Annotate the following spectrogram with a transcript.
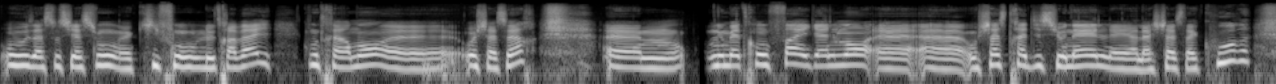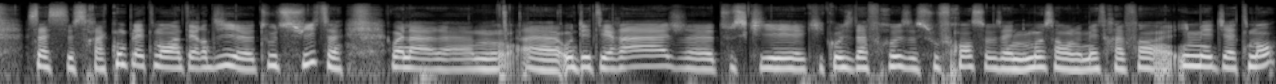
aux associations qui font le travail, contrairement aux chasseurs. nous mettrons fin également aux chasses traditionnelles et à la chasse à cours. Ça, ce sera complètement interdit tout de suite. Voilà, au déterrage, tout ce qui, est, qui cause d'affreuses souffrances aux animaux, ça, on le mettra fin immédiatement.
